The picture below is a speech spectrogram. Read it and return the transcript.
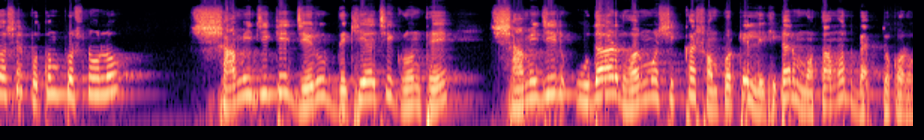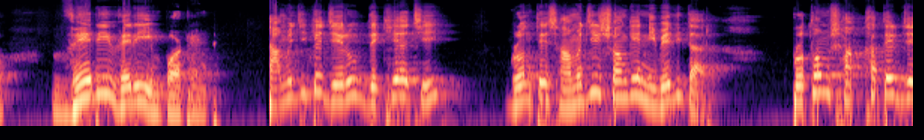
দশের প্রথম প্রশ্ন হলো, স্বামীজিকে যে রূপ দেখিয়াছি গ্রন্থে, স্বামীজির উদার ধর্ম শিক্ষা সম্পর্কে লেখিকার মতামত ব্যক্ত করো। ভেরি ভেরি ইম্পর্ট্যান্ট স্বামীজিকে যে রূপ দেখিয়াছি গ্রন্থে স্বামীজির সঙ্গে নিবেদিতার প্রথম সাক্ষাতের যে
